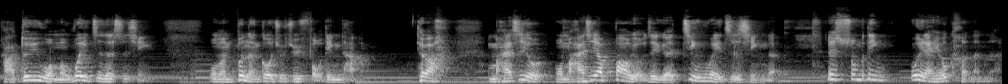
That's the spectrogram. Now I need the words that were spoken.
啊，对于我们未知的事情，我们不能够就去否定它，对吧？我们还是有，我们还是要抱有这个敬畏之心的，这说不定未来有可能的，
